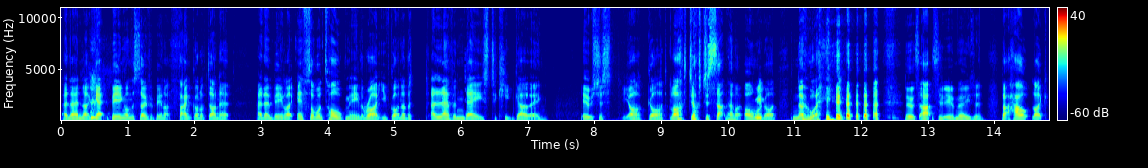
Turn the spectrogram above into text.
And then like get being on the sofa being like thank god I've done it. And then being like if someone told me right you've got another 11 days to keep going it was just oh god. Like just just sat there like oh my god. No way. It was absolutely amazing. But how like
